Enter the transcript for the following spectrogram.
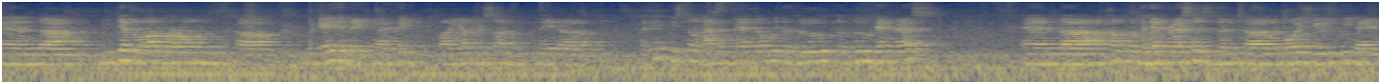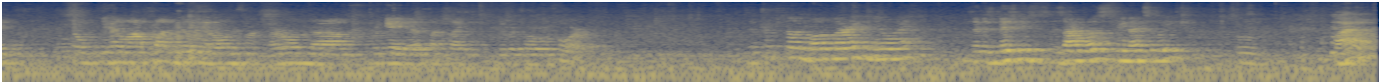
And uh, we did a lot of our own uh, regalia making. I think my younger son made a, I think we still have it, Ben, don't we, the blue, the blue headdress? And uh, a couple of the headdresses that the boys used, we made. So we had a lot of fun building our own, our own uh, regalia, much like we were told before. The troop still involved, Larry, in the OA? Is it as busy as, as I was, three nights a week? Well, I don't,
